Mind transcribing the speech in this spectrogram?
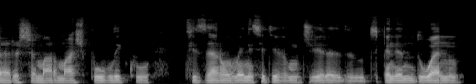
para chamar mais público, fizeram uma iniciativa muito gira, de, dependendo do ano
